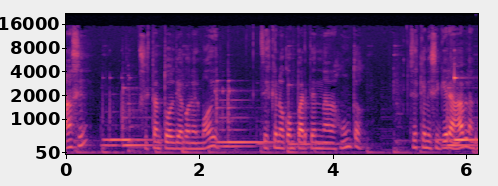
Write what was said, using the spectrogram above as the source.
¿Ah, sí? Si están todo el día con el móvil, si es que no comparten nada juntos, si es que ni siquiera hablan.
